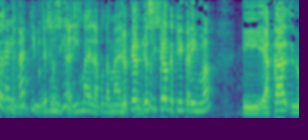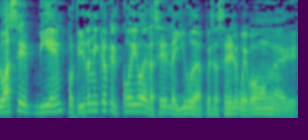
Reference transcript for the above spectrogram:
¿no? Carismático, eso ser un sí es. carisma de la puta madre. Yo, creo- yo sí creo que tiene carisma. Y acá lo hace bien, porque yo también creo que el código de la serie le ayuda, pues, a hacer el huevón. eh,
